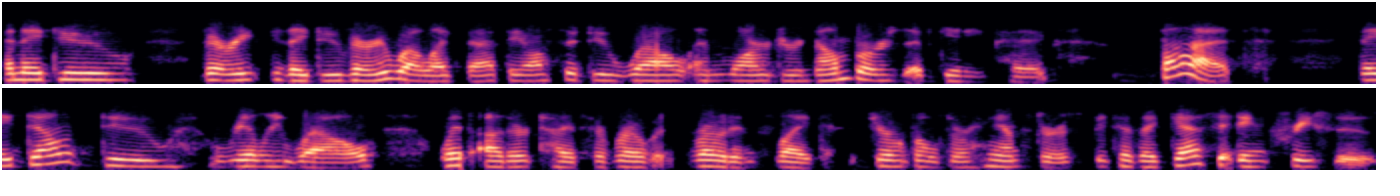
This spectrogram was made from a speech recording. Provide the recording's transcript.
And they do very they do very well like that. They also do well in larger numbers of guinea pigs, but they don't do really well with other types of rodents like gerbils or hamsters because I guess it increases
